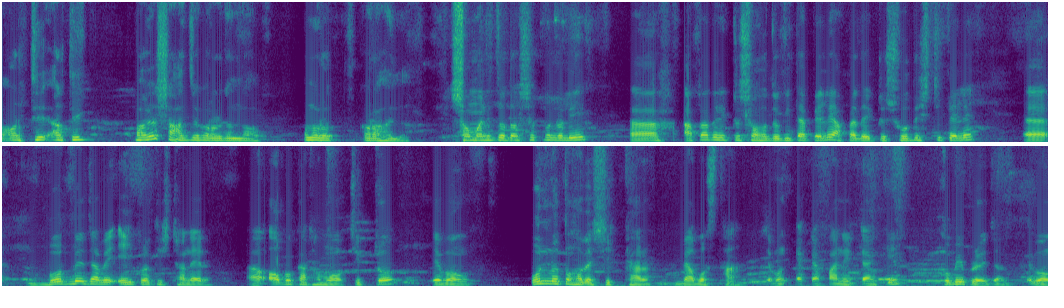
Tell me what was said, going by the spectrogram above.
আর্থিক আর্থিকভাবে সাহায্য করার জন্য অনুরোধ করা হইল। সম্মানিত দর্শক মন্ডলী আপনাদের একটু সহযোগিতা পেলে, আপনাদের একটু সুদৃষ্টি পেলে বদলে যাবে এই প্রতিষ্ঠানের অবকাঠামো চিত্র এবং উন্নত হবে শিক্ষার ব্যবস্থা এবং একটা পানির ট্যাঙ্কি খুবই প্রয়োজন এবং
